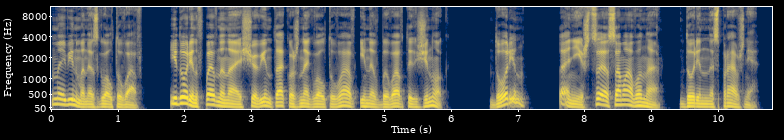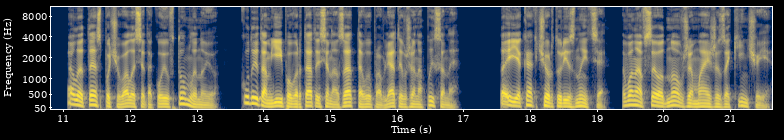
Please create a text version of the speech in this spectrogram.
не він мене зґвалтував. І Дорін впевнена, що він також не гвалтував і не вбивав тих жінок. Дорін? Та ні ж, це сама вона. Дорін не справжня. Але Тес почувалася такою втомленою, куди там їй повертатися назад та виправляти вже написане. Та й яка к чорту різниця, вона все одно вже майже закінчує.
